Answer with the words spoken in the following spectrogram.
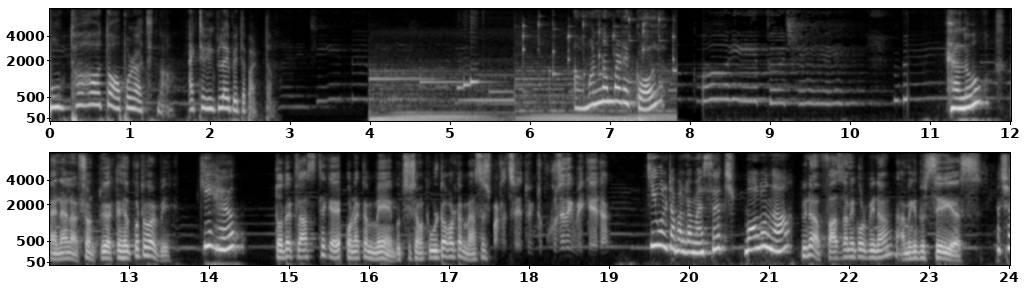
মুগ্ধ হওয়া তো অপরাধ না। একটা রিপ্লাই পেতে পারতাম। আমার নাম্বারে কল হ্যালো না না শোন তুই একটা হেল্প করতে পারবি? কি হেল্প তোদের ক্লাস থেকে কোন একটা মেয়ে বুঝছিস আমাকে উল্টা পাল্টা মেসেজ পাঠাচ্ছে। তুই একটু খুঁজে দেখবি কে এটা? কি উল্টাপাল্টা মেসেজ বলো না। তুই না ফাজলামি করবি না আমি কিন্তু সিরিয়াস আচ্ছা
